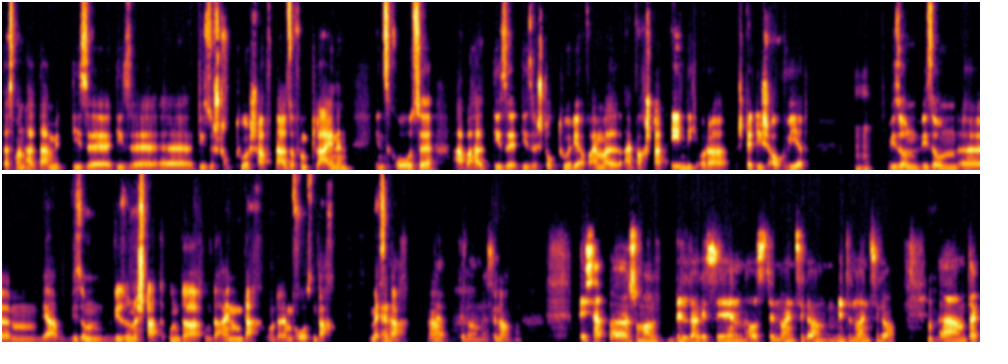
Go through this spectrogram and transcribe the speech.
dass man halt damit diese, diese, äh, diese Struktur schafft. Ne? Also vom Kleinen ins Große, aber halt diese, diese Struktur, die auf einmal einfach stadtähnlich oder städtisch auch wird. Mhm wie so ein, wie so ein, ähm, ja, wie so ein, wie so eine Stadt unter, unter einem Dach, unter einem großen Dach, Messedach. Genau, ja. ja genau, Messedach. genau. Ich habe äh, schon mal Bilder gesehen aus den 90ern, Mitte 90er. Mhm. Ähm, da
